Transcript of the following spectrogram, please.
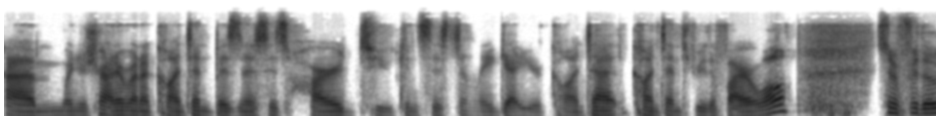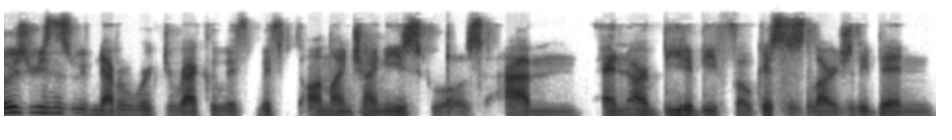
Um, when you're trying to run a content business it's hard to consistently get your content content through the firewall. So for those reasons we've never worked directly with with online chinese schools. Um, and our b2b focus has largely been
